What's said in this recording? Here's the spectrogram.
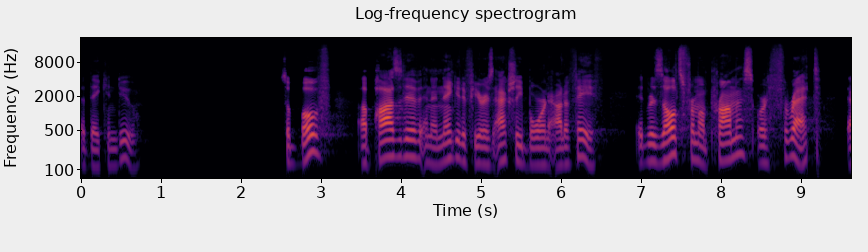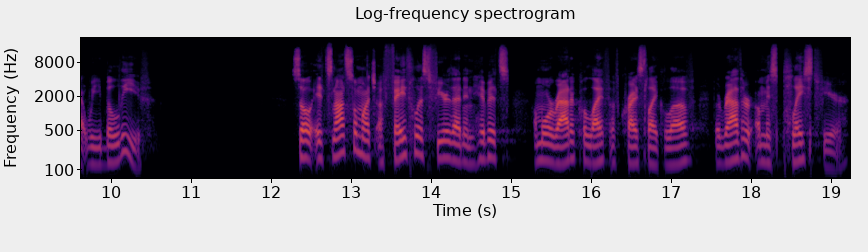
that they can do." So both a positive and a negative fear is actually born out of faith. It results from a promise or threat that we believe. So it's not so much a faithless fear that inhibits a more radical life of Christ like love, but rather a misplaced fear.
